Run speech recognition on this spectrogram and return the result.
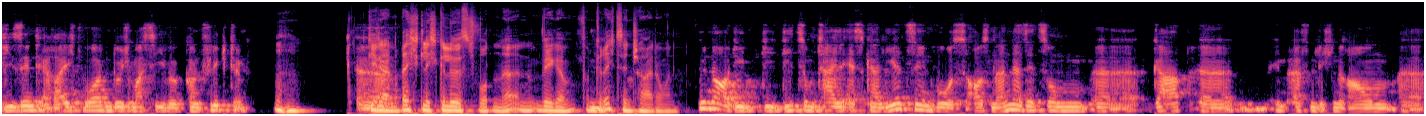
die sind erreicht worden durch massive Konflikte. Mhm. Die dann äh, rechtlich gelöst wurden, ne? im Wege von Gerichtsentscheidungen. Genau, die, die, die zum Teil eskaliert sind, wo es Auseinandersetzungen äh, gab äh, im öffentlichen Raum äh,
